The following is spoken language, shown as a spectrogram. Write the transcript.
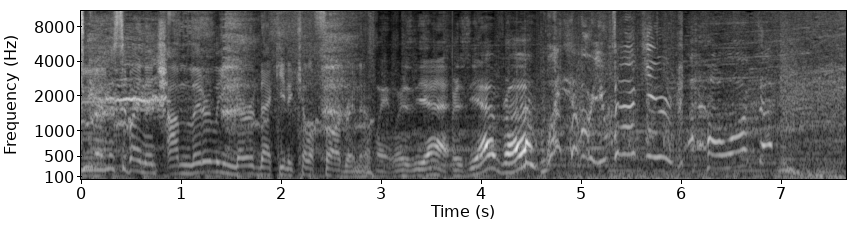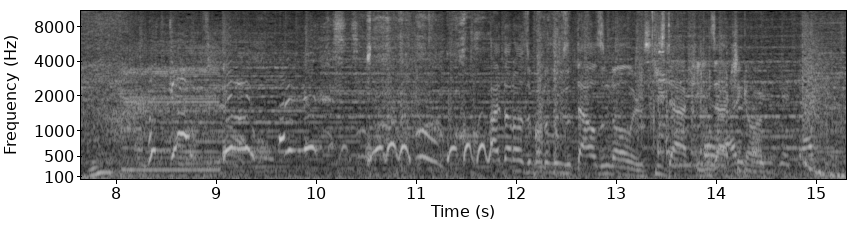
Dude, I missed it by an inch. I'm literally nerd necking to kill a frog right now. Wait, where's he at? Where's he at, bro? Why are you back here? I walked up. Let's go. No, I missed. I thought I was about to lose a thousand dollars. He's dashing. He's actually I didn't know gone. you did that.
